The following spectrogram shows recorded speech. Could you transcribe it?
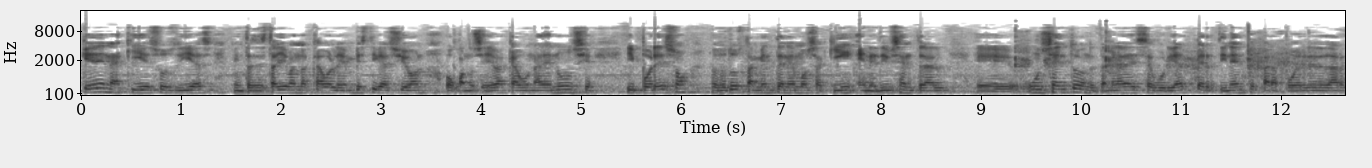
queden aquí esos días mientras se está llevando a cabo la investigación o cuando se lleva a cabo una denuncia. Y por eso nosotros también tenemos aquí en el DIV Central eh, un centro donde también hay seguridad pertinente para poder dar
